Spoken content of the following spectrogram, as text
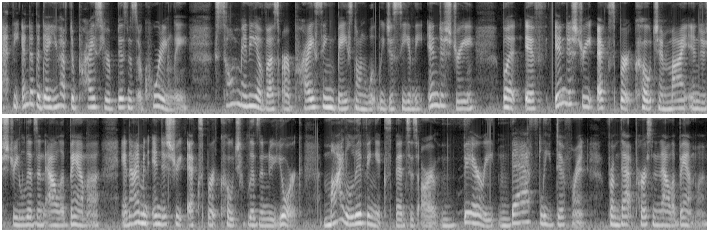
At the end of the day, you have to price your business accordingly. So many of us are pricing based on what we just see in the industry, but if industry expert coach in my industry lives in Alabama and I'm an industry expert coach who lives in New York, my living expenses are very, vastly different from that person in Alabama.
